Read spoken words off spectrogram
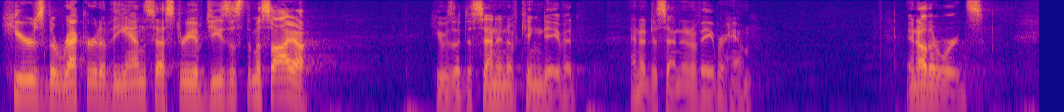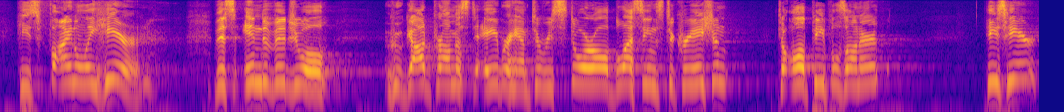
Here's the record of the ancestry of Jesus the Messiah. He was a descendant of King David, and a descendant of Abraham. In other words, he's finally here. This individual who God promised to Abraham to restore all blessings to creation, to all peoples on earth, he's here.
